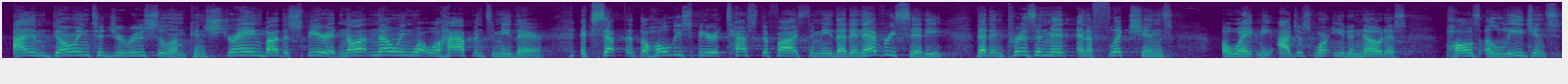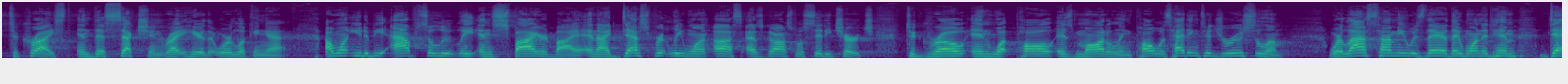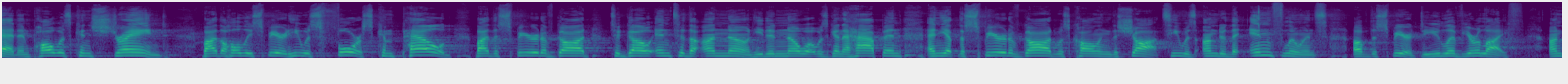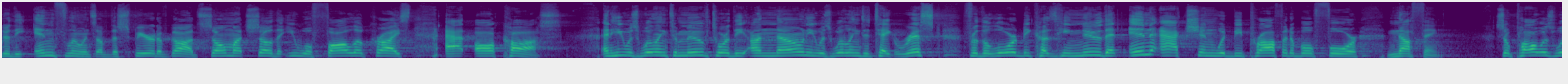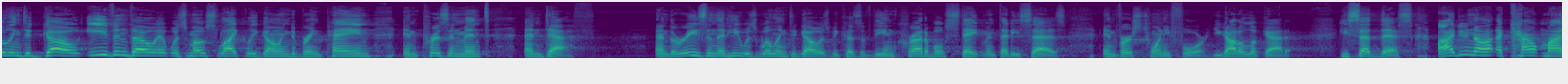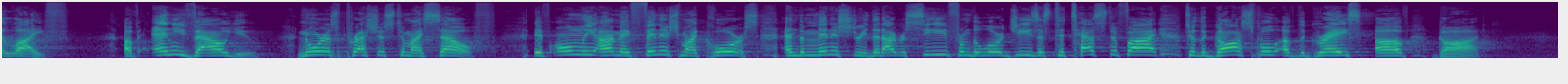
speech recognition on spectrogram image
I am going to Jerusalem, constrained by the Spirit, not knowing what will happen to me there, except that the Holy Spirit testifies to me that in every city, that imprisonment and afflictions await me. I just want you to notice Paul's allegiance to Christ in this section right here that we're looking at. I want you to be absolutely inspired by it. And I desperately want us as Gospel City Church to grow in what Paul is modeling. Paul was heading to Jerusalem, where last time he was there, they wanted him dead. And Paul was constrained by the Holy Spirit. He was forced, compelled by the Spirit of God to go into the unknown. He didn't know what was going to happen, and yet the Spirit of God was calling the shots. He was under the influence of the Spirit. Do you live your life under the influence of the Spirit of God, so much so that you will follow Christ at all costs. And he was willing to move toward the unknown. He was willing to take risk for the Lord because he knew that inaction would be profitable for nothing. So Paul was willing to go, even though it was most likely going to bring pain, imprisonment, and death. And the reason that he was willing to go is because of the incredible statement that he says in verse 24. You got to look at it he said this I do not account my life of any value, nor as precious to myself, if only I may finish my course and the ministry that I received from the Lord Jesus to testify to the gospel of the grace of God.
